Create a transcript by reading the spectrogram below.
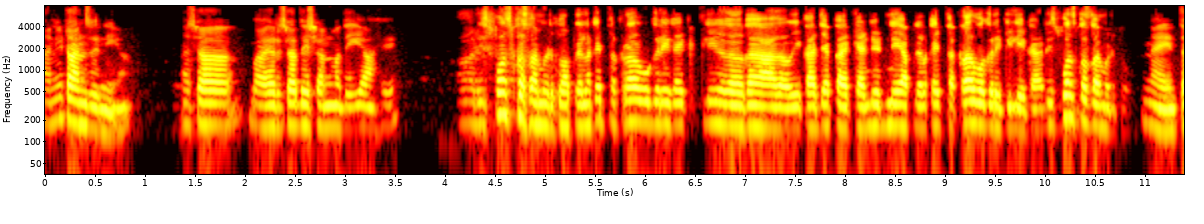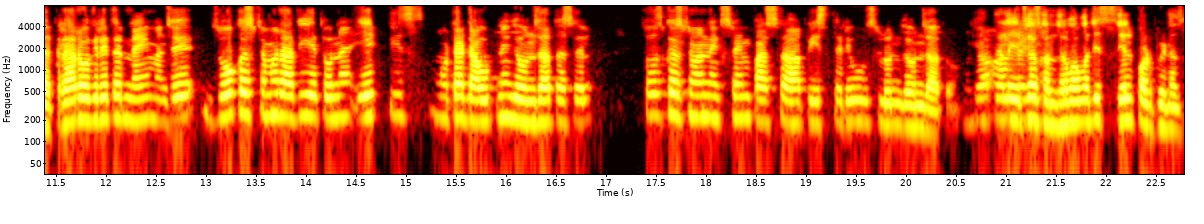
आणि टांझेनिया. अशा बाहेरच्या देशांमध्येही आहे. रिस्पॉन्स कसा मिळतो? आपल्याला काही तक्रार वगैरे काही कुठली अ, का- एखाद्या कॅन्डिडेटने आपल्याला काही तक्रार वगैरे केली आहे का? रिस्पॉन्स कसा मिळतो? नाही तक्रार वगैरे तर नाही. म्हणजे जो कस्टमर आधी येतो ना एक पीस मोठ्या डाऊटने घेऊन जात असेल. तोच कस्टमर नेक्स्ट टाइम पाच सहा पीस तरी उचलून घेऊन जातो. किंवा आपल्याला याच्या संदर्भामध्ये सेल्फ कॉन्फिडन्स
